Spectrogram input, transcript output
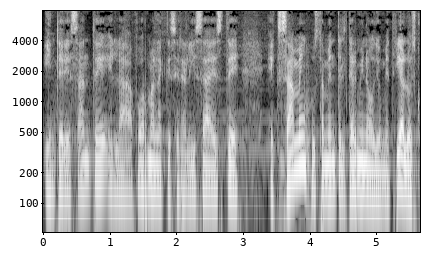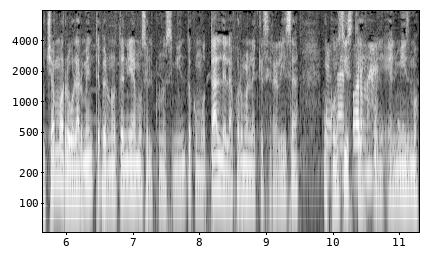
interesante la forma en la que se realiza este examen, justamente el término audiometría, lo escuchamos regularmente, pero no teníamos el conocimiento como tal de la forma en la que se realiza o consiste el, mismo.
